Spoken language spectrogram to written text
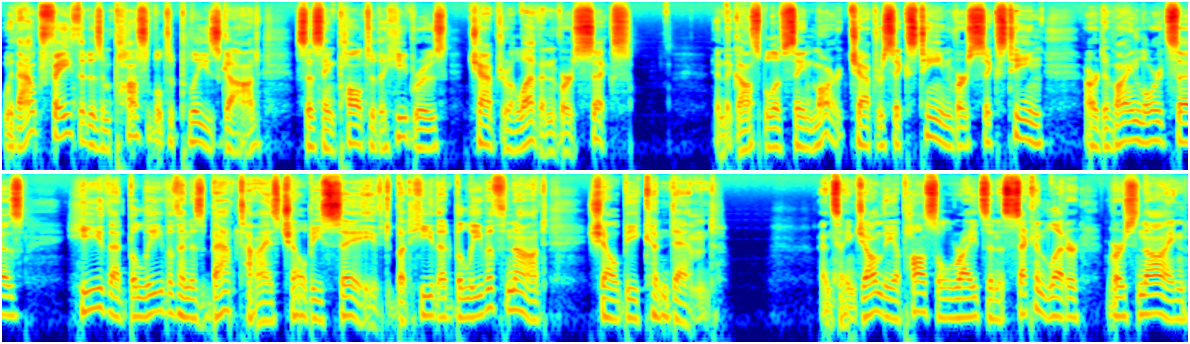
Without faith, it is impossible to please God, says St. Paul to the Hebrews, chapter 11, verse 6. In the Gospel of St. Mark, chapter 16, verse 16, our divine Lord says, He that believeth and is baptized shall be saved, but he that believeth not shall be condemned. And St. John the Apostle writes in his second letter, verse 9,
